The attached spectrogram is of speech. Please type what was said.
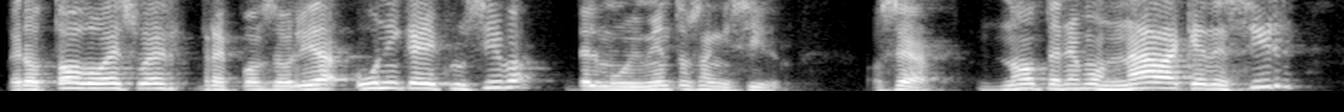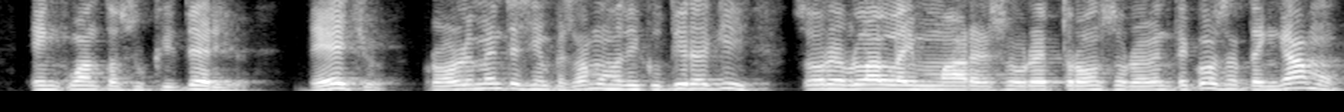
Pero todo eso es responsabilidad única y exclusiva del movimiento San Isidro. O sea, no tenemos nada que decir en cuanto a sus criterios. De hecho, probablemente si empezamos a discutir aquí sobre Black Lives sobre Tron, sobre 20 cosas, tengamos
